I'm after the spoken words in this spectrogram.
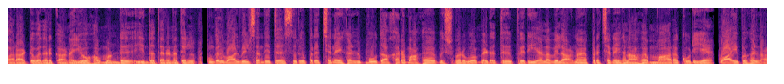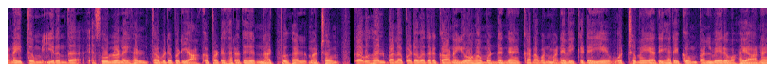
பாராட்டுவதற்கான யோகம் உண்டு. இந்த தருணத்தில் உங்கள் வாழ்வில் சந்தித்த சிறு பிரச்சனைகள் பூதாகரமாக விஸ்வரூபம் எடுத்து பெரிய அளவிலான பிரச்சனைகளாக மாறக்கூடிய வாய்ப்புகள் அனைத்தும் இருந்த சூழ்நிலைகள் தவிடுபடியாக்கப்படுகிறது. நட்புகள் மற்றும் உறவுகள் பலப்படுவதற்கான யோகம் உண்டுங்க. கணவன் மனைவிக்கிடையே ஒற்றுமை அதிகரிக்கும். பல்வேறு வகையான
